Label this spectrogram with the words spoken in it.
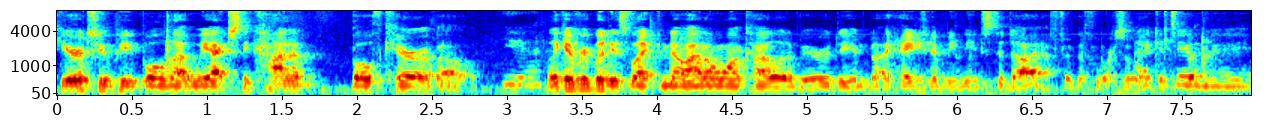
here are two people that we actually kind of both care about. yeah. Like everybody's like, no, I don't want Kylo to be redeemed. I hate him. He needs to die after the Force Awakens. I Awakens. care But very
